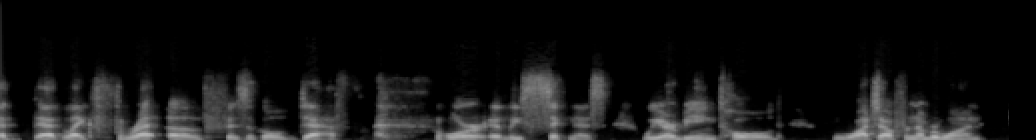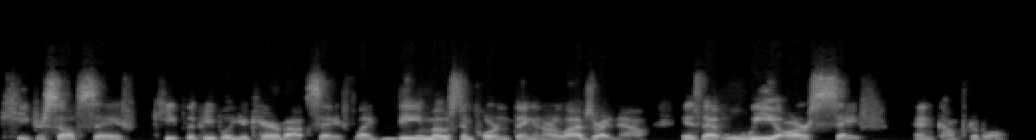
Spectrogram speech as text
at, at like threat of physical death or at least sickness we are being told watch out for number one keep yourself safe keep the people you care about safe. Like the most important thing in our lives right now is that we are safe and comfortable.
